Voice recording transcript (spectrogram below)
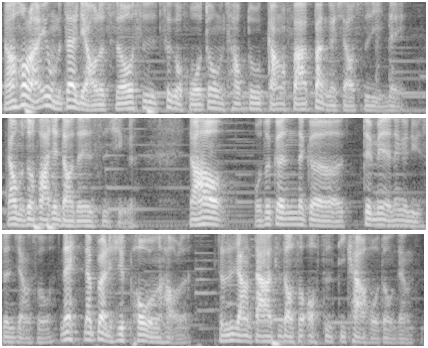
然后后来因为我们在聊的时候，是这个活动差不多刚发半个小时以内，然后我们就发现到这件事情了。然后我就跟那个对面的那个女生讲说，那那不然你去 Po 文好了，就是让大家知道说，哦，这是迪卡活动这样子。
